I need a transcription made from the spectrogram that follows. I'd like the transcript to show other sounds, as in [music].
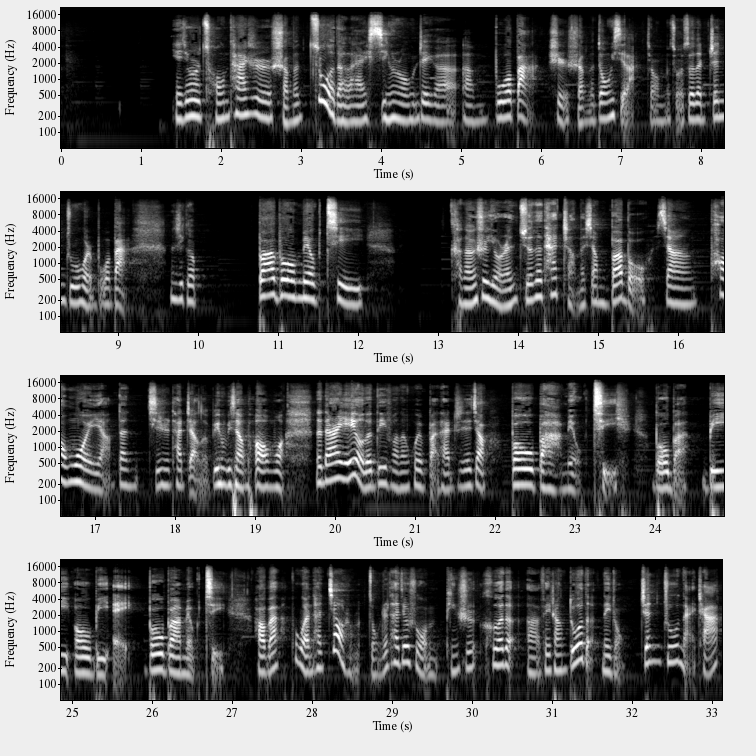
也就是从它是什么做的来形容这个嗯波霸是什么东西啦，就是我们所说的珍珠或者波霸。那这个 bubble milk tea。可能是有人觉得它长得像 bubble，像泡沫一样，但其实它长得并不像泡沫。[laughs] 那当然也有的地方呢，会把它直接叫 boba milk tea，boba b o b a boba milk tea，好吧，不管它叫什么，总之它就是我们平时喝的啊非常多的那种珍珠奶茶。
